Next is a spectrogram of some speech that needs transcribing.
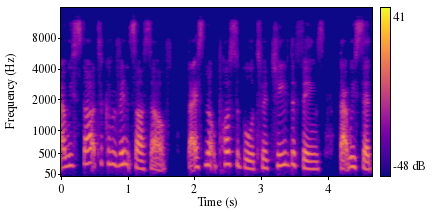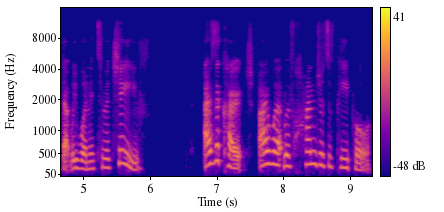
And we start to convince ourselves that it's not possible to achieve the things that we said that we wanted to achieve. As a coach, I work with hundreds of people,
